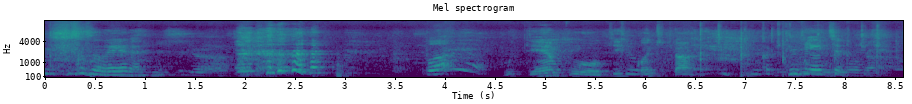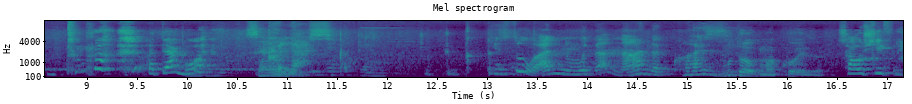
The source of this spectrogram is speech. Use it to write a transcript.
zoeira. Pô, O que, quanto tá? 38 segundos. Até agora. Sério? Que zoado, não muda nada, quase. Mudou alguma coisa? Só o chifre.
